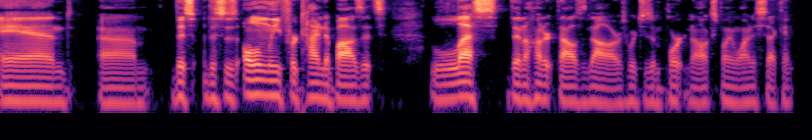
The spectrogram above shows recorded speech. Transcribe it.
And um, this this is only for time deposits less than $100,000, which is important. I'll explain why in a second.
